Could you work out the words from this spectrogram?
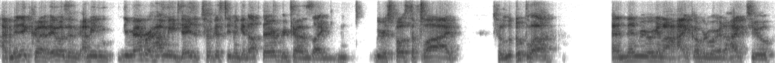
I mean, it could. It wasn't. I mean, you remember how many days it took us to even get up there because like we were supposed to fly to Lukla, and then we were going to hike over to where we going to hike to,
